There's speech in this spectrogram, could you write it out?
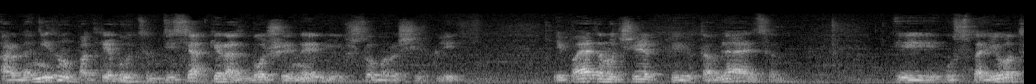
Организму потребуется в десятки раз больше энергии, чтобы расщеплить. И поэтому человек переутомляется и устает,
